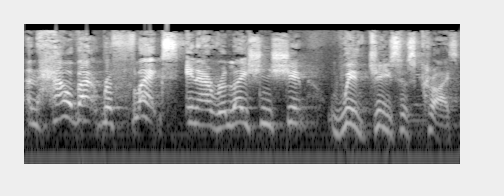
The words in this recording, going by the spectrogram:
and how that reflects in our relationship with Jesus Christ.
